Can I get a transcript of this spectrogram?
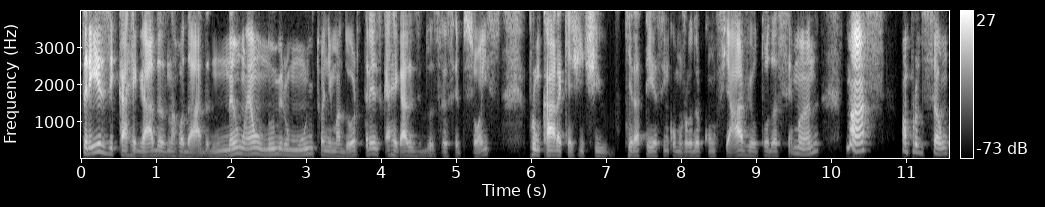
13 carregadas na rodada, não é um número muito animador, 13 carregadas e duas recepções, para um cara que a gente queira ter assim como jogador confiável toda semana, mas uma produção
